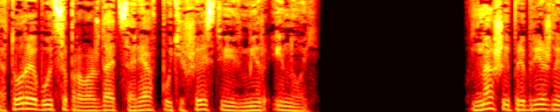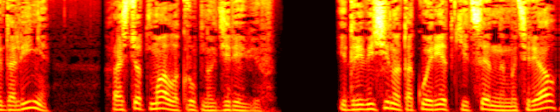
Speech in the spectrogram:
которая будет сопровождать царя в путешествии в мир иной. В нашей прибрежной долине растет мало крупных деревьев, и древесина такой редкий и ценный материал,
